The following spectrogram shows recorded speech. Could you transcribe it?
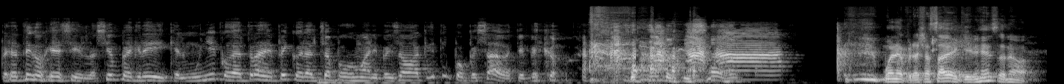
pero tengo que decirlo. Siempre creí que el muñeco de atrás de Peco era el Chapo Guzmán y pensaba, ¿qué tipo pesado este Peco? bueno, pero ya sabe quién es o no.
